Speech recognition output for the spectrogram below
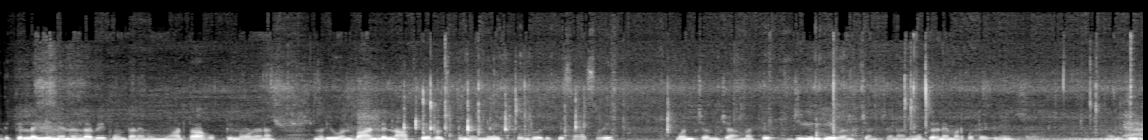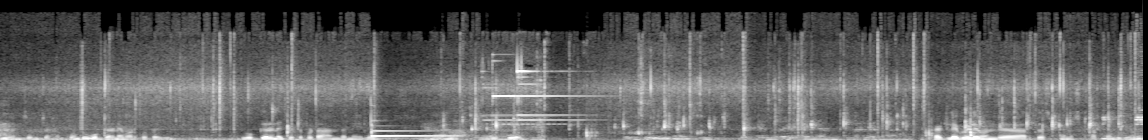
ಅದಕ್ಕೆಲ್ಲ ಏನೇನೆಲ್ಲ ಬೇಕು ಅಂತ ನಾನು ಮಾಡ್ತಾ ಹೋಗ್ತೀನಿ ನೋಡೋಣ. ನೋಡಿ, ಒಂದು ಬಾಣಲೆ ನಾಲ್ಕು ಟೇಬಲ್ ಸ್ಪೂನ್ ಎಣ್ಣೆ ಇಟ್ಕೊಂಡು ಅದಕ್ಕೆ ಸಾಸಿವೆ ಒಂದು ಚಮಚ ಮತ್ತು ಜೀರಿಗೆ ಒಂದು ಚಮಚ ನಾನು ಒಗ್ಗರಣೆ ಮಾಡ್ಕೊತಾ ಇದ್ದೀನಿ. ನಾನು ಜೀರಿಗೆ ಒಂದು ಚಮಚ ಹಾಕ್ಕೊಂಡು ಒಗ್ಗರಣೆ ಮಾಡ್ಕೊತಾ ಇದ್ದೀನಿ. ಒಗ್ಗರಣೆ ಚಟಪಟ ಅಂದ ಮೇಲೆ ನಾನು ಅದಕ್ಕೆ ಕಡಲೆಬೇಳೆ ಒಂದು ಅರ್ಧ ಸ್ಪೂನಷ್ಟು ಹಾಕ್ಕೊಂಡಿದ್ದೀನಿ.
